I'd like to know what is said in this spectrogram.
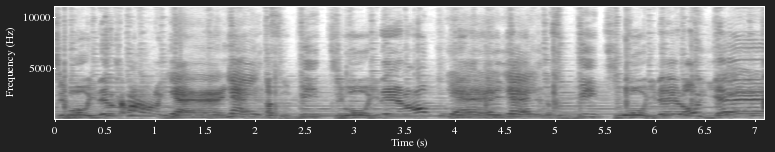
チを入れるかもイェーイイェーイスイッチを入れるかもイェーイイェーイスイッチを入れろイェーイイェーイスイッチを入れろイェーイイェーイ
